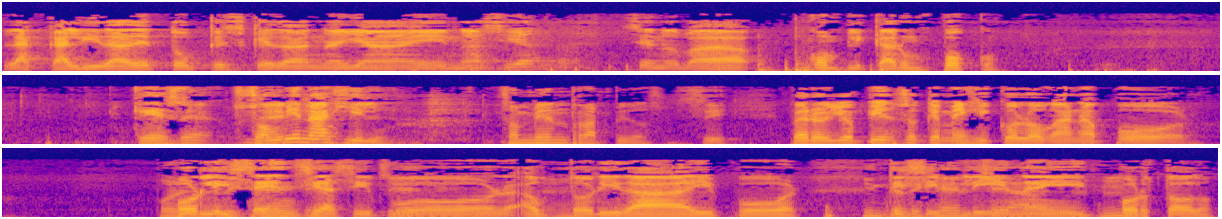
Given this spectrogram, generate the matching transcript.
la calidad de toques que dan allá en Asia se nos va a complicar un poco. Que es- De- son de bien ágil, Son bien rápidos. sí. Pero yo pienso que México lo gana por por, licencias y sí, por sí. autoridad y por disciplina y por todo.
